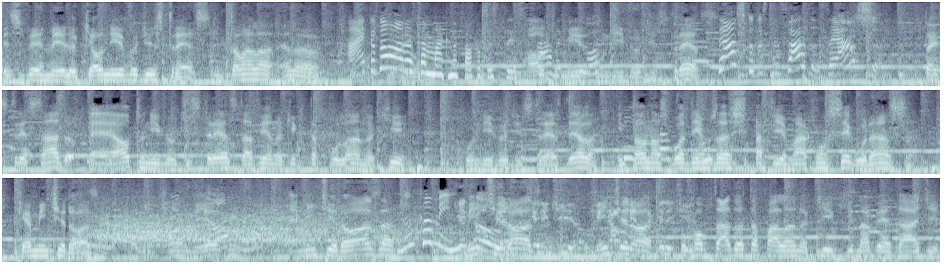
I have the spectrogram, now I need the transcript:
Esse vermelho aqui é o nível de estresse. Então ela. ela Ai, toda hora essa máquina fala que eu tô estressada. alto mi- um nível de estresse. Você acha que eu tô estressada? Você acha? Tá estressado, é alto nível de estresse, tá vendo aqui que tá pulando aqui o nível de estresse dela? Então nós podemos af- afirmar com segurança que é mentirosa. É mentindo mesmo. Mentirosa. Nunca minto. Mentirosa. Mentirosa. O computador tá falando aqui que na verdade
